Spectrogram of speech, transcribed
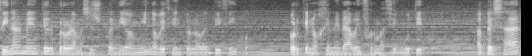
Finalmente el programa se suspendió en 1995 porque no generaba información útil. A pesar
